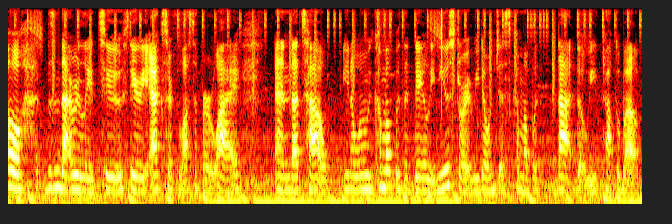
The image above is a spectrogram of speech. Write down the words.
oh doesn't that relate to theory x or philosopher y? And that's how you know when we come up with a daily news story we don't just come up with that but we talk about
